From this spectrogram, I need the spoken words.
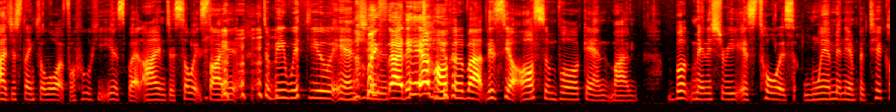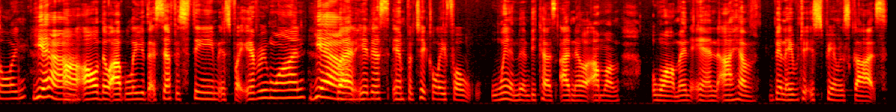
I just thank the Lord for who he is. But I'm just so excited to be with you and to, excited to have talking you. about this here awesome book and my book ministry is towards women in particular. Yeah. Uh, although I believe that self-esteem is for everyone. Yeah. But it is in particularly for women because I know I'm a woman and I have been able to experience God's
